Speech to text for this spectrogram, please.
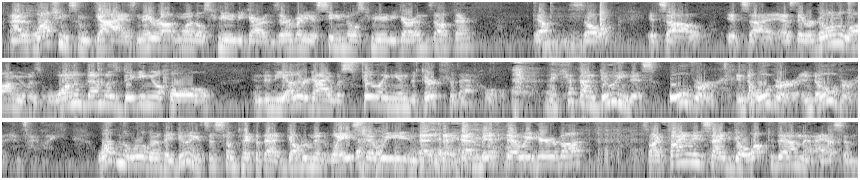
And I was watching some guys, and they were out in one of those community gardens. Everybody has seen those community gardens out there? Yep. So it's uh, it's uh, as they were going along, it was one of them was digging a hole, and then the other guy was filling in the dirt for that hole. And they kept on doing this over and over and over. And it's like, what in the world are they doing? Is this some type of that government waste that we that, that, that myth that we hear about? So I finally decided to go up to them and I asked them,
